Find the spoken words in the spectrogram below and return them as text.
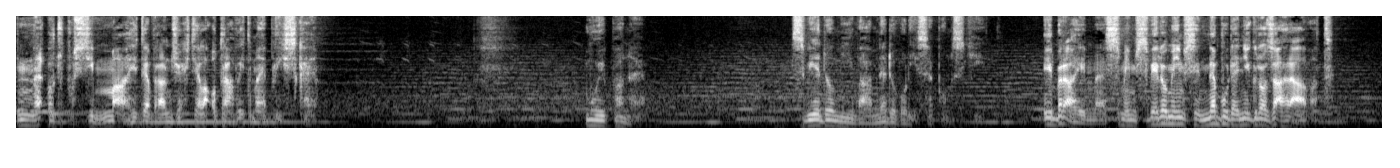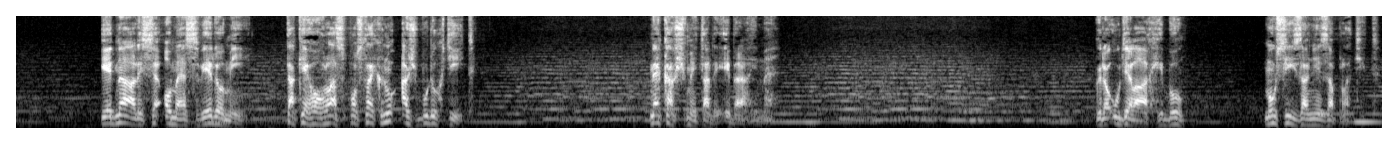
Neodpustím Máhy Devran, že chtěla otrávit mé blízké. Můj pane, svědomí vám nedovolí se pomstít. Ibrahime, s mým svědomím si nebude nikdo zahrávat. Jedná-li se o mé svědomí, tak jeho hlas poslechnu, až budu chtít. Nekaž mi tady, Ibrahime. Kdo udělá chybu, musí za ně zaplatit.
